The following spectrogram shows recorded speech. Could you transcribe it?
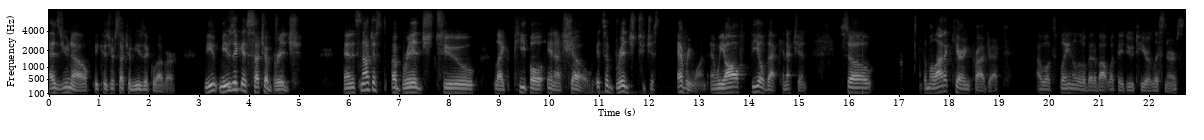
as you know, because you're such a music lover, mu- music is such a bridge. And it's not just a bridge to like people in a show, it's a bridge to just everyone. And we all feel that connection. So, the Melodic Caring Project, I will explain a little bit about what they do to your listeners.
